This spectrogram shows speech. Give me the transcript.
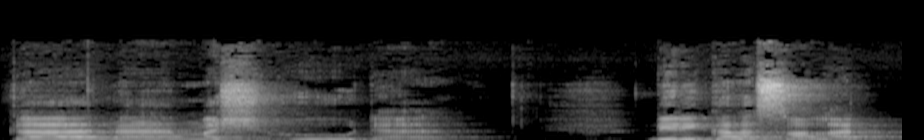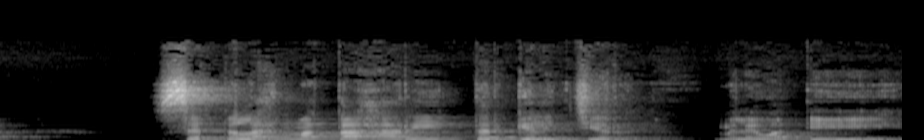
kana mashhuda. Dirikalah salat setelah matahari tergelincir melewati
